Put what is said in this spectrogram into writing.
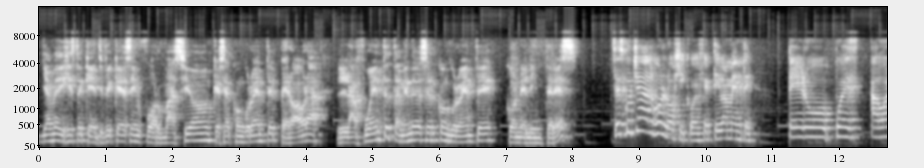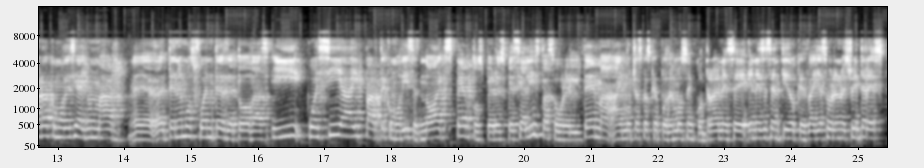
ya me dijiste que identifique esa información, que sea congruente, pero ahora la fuente también debe ser congruente con el interés. Se escucha algo lógico, efectivamente, pero pues ahora, como decía, hay un mar, eh, tenemos fuentes de todas y pues sí hay parte, como dices, no expertos, pero especialistas sobre el tema, hay muchas cosas que podemos encontrar en ese, en ese sentido que vaya sobre nuestro interés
